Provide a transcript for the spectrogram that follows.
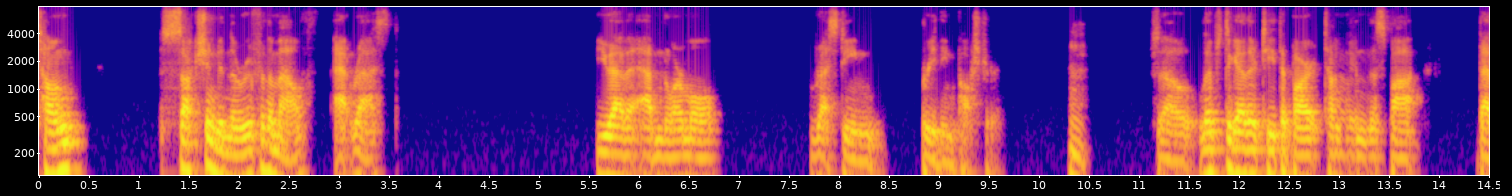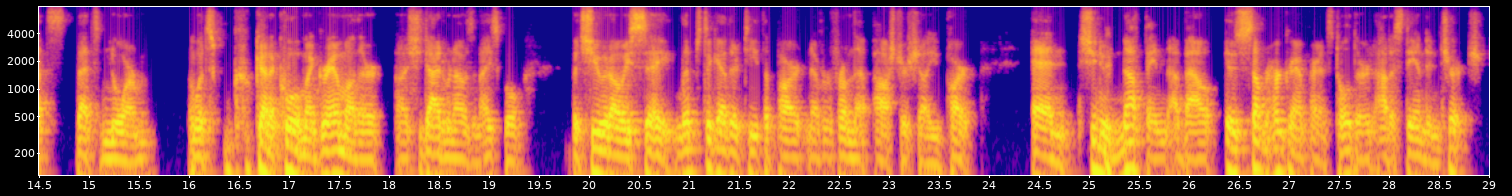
tongue suctioned in the roof of the mouth at rest, you have an abnormal resting breathing posture. Hmm. So lips together, teeth apart, tongue in the spot. That's that's norm. And what's kind of cool, my grandmother, uh, she died when I was in high school, but she would always say, "Lips together, teeth apart. Never from that posture shall you part." And she knew nothing about it was something her grandparents told her how to stand in church,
